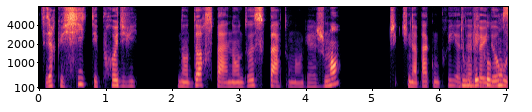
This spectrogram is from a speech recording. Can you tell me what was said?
C'est-à-dire que si tes produits n'endorsent pas, n'endossent pas ton engagement, tu, n'as pas compris ta feuille de route.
